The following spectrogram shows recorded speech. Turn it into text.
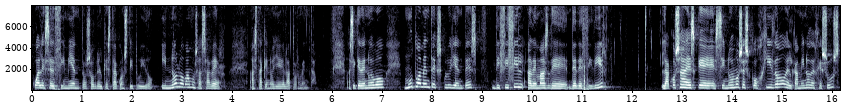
cuál es el cimiento sobre el que está constituido. Y no lo vamos a saber hasta que no llegue la tormenta. Así que de nuevo, mutuamente excluyentes, difícil además de decidir la cosa es que si no hemos escogido el camino de Jesús,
